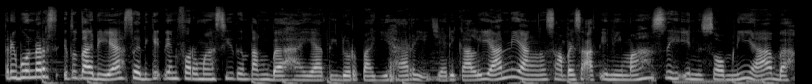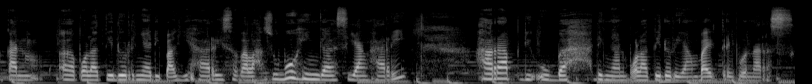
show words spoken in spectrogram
Tribuners itu tadi ya sedikit informasi tentang bahaya tidur pagi hari. Jadi kalian yang sampai saat ini masih insomnia bahkan uh, pola tidurnya di pagi hari setelah subuh hingga siang hari harap diubah dengan pola tidur yang baik Tribuners.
